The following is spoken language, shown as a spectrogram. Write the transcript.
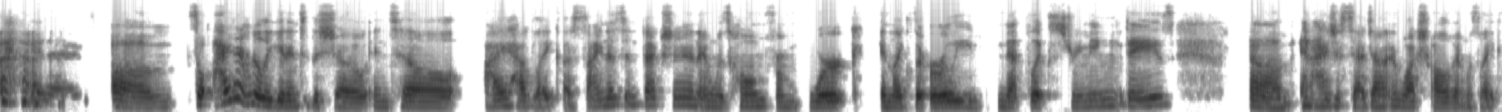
And um, so I didn't really get into the show until I had like a sinus infection and was home from work in like the early Netflix streaming days. Um, and I just sat down and watched all of it and was like,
